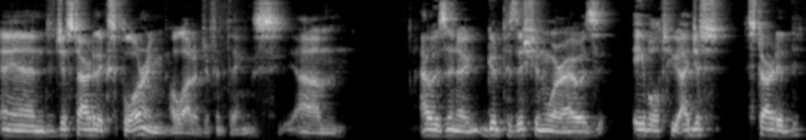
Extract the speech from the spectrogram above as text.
and just started exploring a lot of different things. Um, I was in a good position where I was able to. I just started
